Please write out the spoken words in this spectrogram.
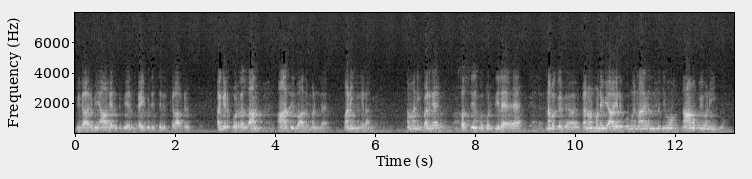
மிக அருமையாக இரண்டு பேரும் கைபிடித்து நிற்கிறார்கள். அங்க இருப்பவர்கள் எல்லாம் ஆசீர்வாதம் பண்ணல. வணங்கிக்கிறாங்க. ஆமா நீங்க பாருங்க. சஸ்தி பொருத்தியில நமக்கு க- கணவன் மனைவி ஆகிருப்போம் நாங்கள் என்ன செய்வோம்? நாம போய் வணங்கிக்குவோம்.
